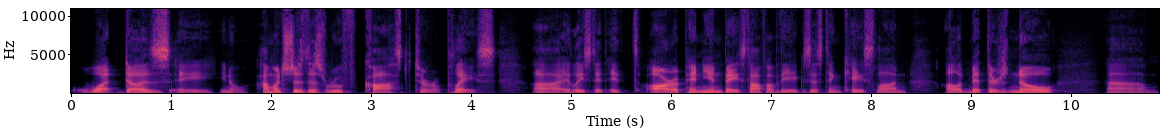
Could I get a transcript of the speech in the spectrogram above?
what does a, you know, how much does this roof cost to replace? Uh, at least it, it's our opinion based off of the existing case law. And I'll admit there's no um,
